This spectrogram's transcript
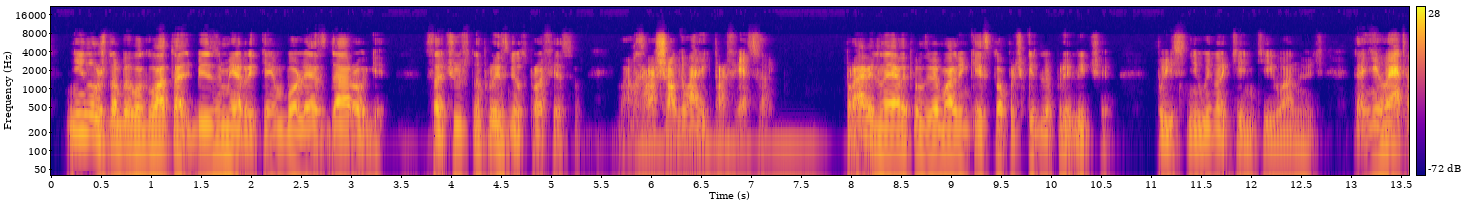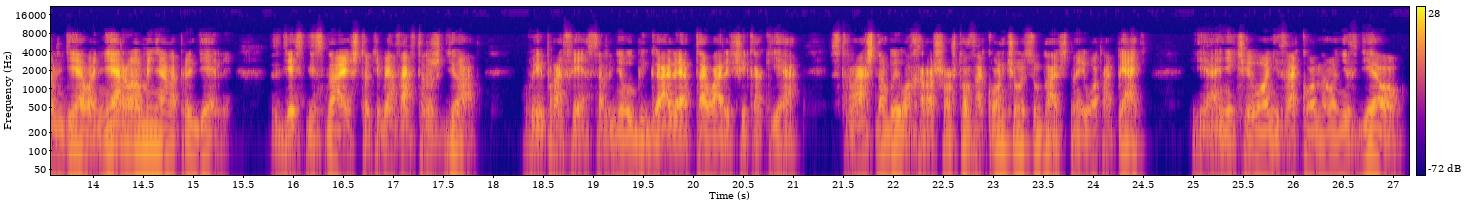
— Не нужно было глотать без меры, тем более с дороги, — сочувственно произнес профессор. — Вам хорошо говорить, профессор. — Правильно, я выпил две маленькие стопочки для приличия, — пояснил Иннокентий Иванович. — Да не в этом дело, нервы у меня на пределе. Здесь не знаешь, что тебя завтра ждет. Вы, профессор, не убегали от товарищей, как я. Страшно было, хорошо, что закончилось удачно, и вот опять я ничего незаконного не сделал.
